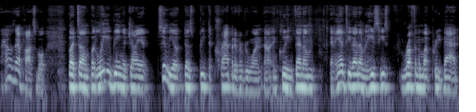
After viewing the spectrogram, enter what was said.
how is that possible? But um, but Lee being a giant symbiote does beat the crap out of everyone, uh, including Venom and Anti Venom, and he's he's roughing them up pretty bad.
